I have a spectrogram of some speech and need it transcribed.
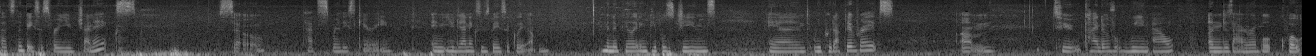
That's the basis for eugenics. So, that's really scary. And eugenics is basically um, manipulating people's genes and reproductive rights um, to kind of wean out undesirable quote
